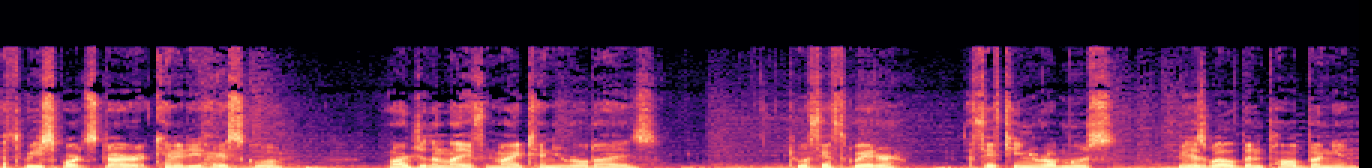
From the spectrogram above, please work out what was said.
A three sport star at Kennedy High School, larger than life in my 10 year old eyes. To a fifth grader, a 15 year old moose may as well have been Paul Bunyan.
